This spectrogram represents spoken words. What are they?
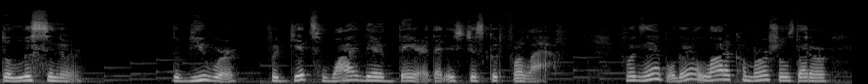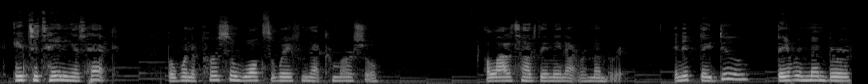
the listener, the viewer forgets why they're there, that it's just good for a laugh. For example, there are a lot of commercials that are entertaining as heck but when a person walks away from that commercial, a lot of times they may not remember it. And if they do, they remember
